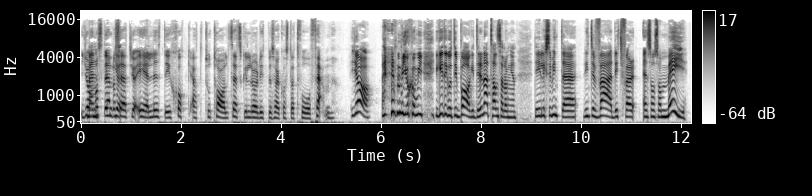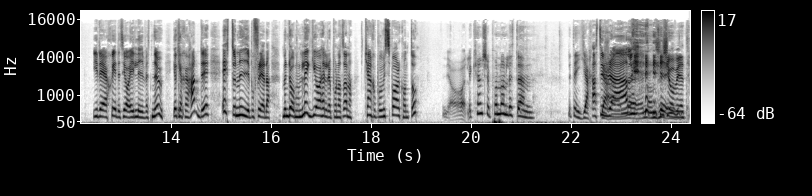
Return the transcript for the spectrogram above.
Jag Men måste ändå jag- säga att jag är lite i chock att totalt sett skulle då ditt besök kosta 2 5. Ja, men jag, kommer, jag kan inte gå tillbaka till den här tandsalongen. Det är liksom inte, det är inte värdigt för en sån som mig i det skedet jag är i livet nu. Jag kanske hade 1 och 9 på fredag, men de lägger jag hellre på något annat. Kanske på mitt sparkonto. Ja, eller kanske på någon liten, liten jacka. Eller jag vet.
